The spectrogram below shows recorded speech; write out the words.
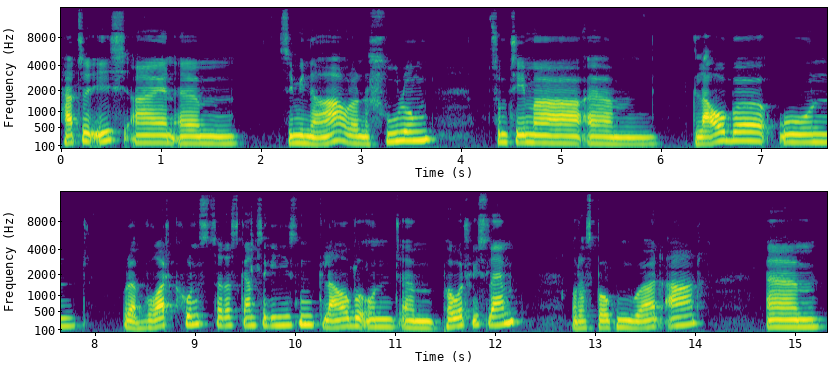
hatte ich ein ähm, Seminar oder eine Schulung zum Thema ähm, Glaube und oder Wortkunst hat das Ganze gehießen, Glaube und ähm, Poetry Slam oder Spoken Word Art, ähm,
